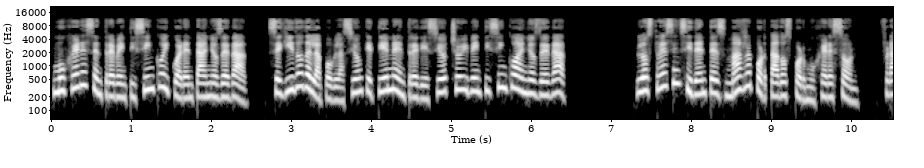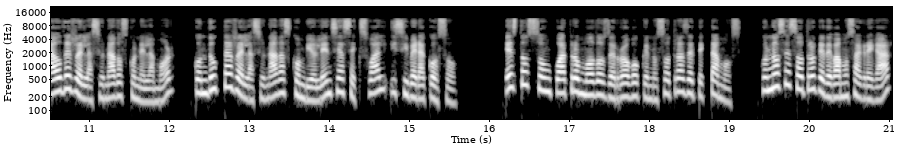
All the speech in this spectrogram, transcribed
Mujeres entre 25 y 40 años de edad, seguido de la población que tiene entre 18 y 25 años de edad. Los tres incidentes más reportados por mujeres son, fraudes relacionados con el amor, conductas relacionadas con violencia sexual y ciberacoso. Estos son cuatro modos de robo que nosotras detectamos. ¿Conoces otro que debamos agregar?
